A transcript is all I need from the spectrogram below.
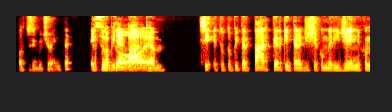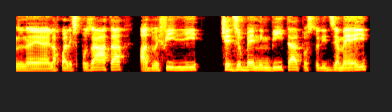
molto semplicemente. È solo Peter Parker. ehm, sì, è tutto Peter Parker che interagisce con Mary Jane, con eh, la quale è sposata, ha due figli, c'è zio Ben in vita al posto di zia May.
